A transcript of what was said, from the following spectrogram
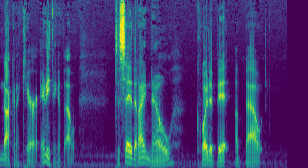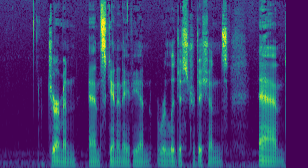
not going to care anything about. To say that I know quite a bit about German and Scandinavian religious traditions, and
